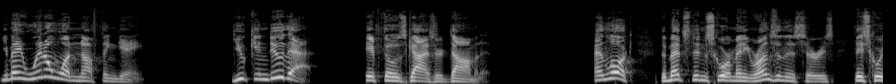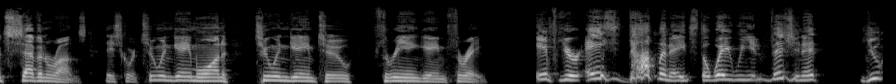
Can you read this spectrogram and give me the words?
You may win a one nothing game. You can do that if those guys are dominant. And look, the Mets didn't score many runs in this series. They scored seven runs. They scored two in game one, two in game two, three in game three. If your ace dominates the way we envision it, you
